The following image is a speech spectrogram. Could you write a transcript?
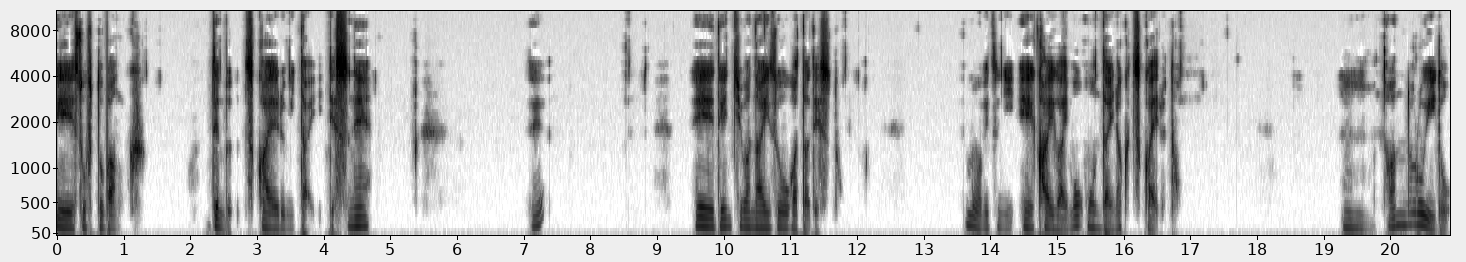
えー、ソフトバンク、全部使えるみたいですね。で、えー、電池は内蔵型ですと。もう別に、えー、海外も問題なく使えると。うん、アンドロイド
